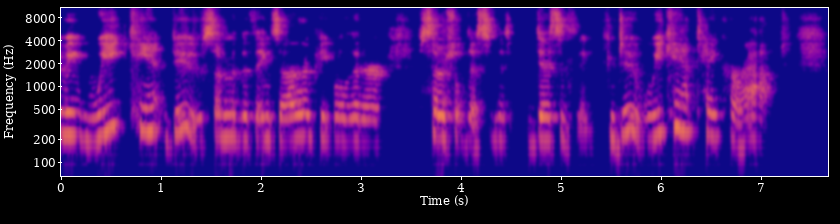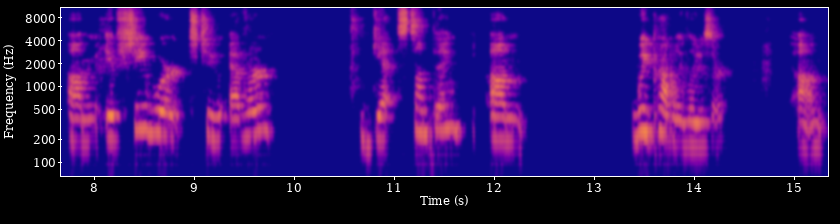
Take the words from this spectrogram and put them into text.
I mean, we can't do some of the things that other people that are social distance distancing can do. We can't take her out. Um, if she were to ever get something, um, we'd probably lose her. Um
